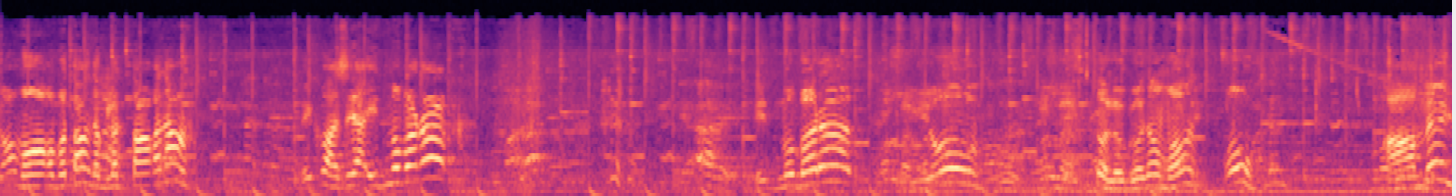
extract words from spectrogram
Yo, mga kabatan, naglanta ka na. Ikaw, siya, Eid Mubarak! Eid Mubarak! Yo! Talaga naman. Oh! Camel!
